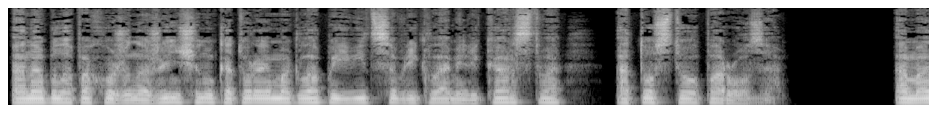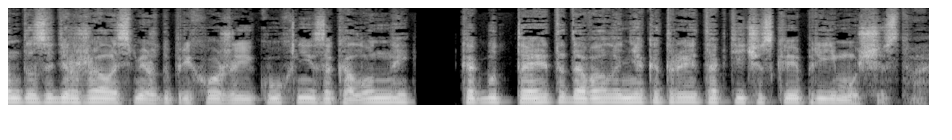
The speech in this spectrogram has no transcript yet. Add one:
Она была похожа на женщину, которая могла появиться в рекламе лекарства от остеопороза. Аманда задержалась между прихожей и кухней за колонной, как будто это давало некоторое тактическое преимущество.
